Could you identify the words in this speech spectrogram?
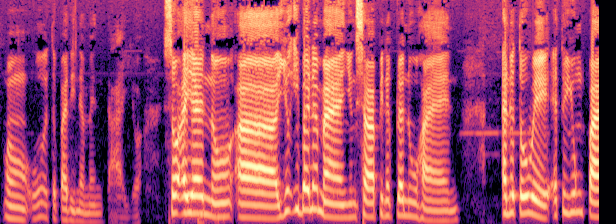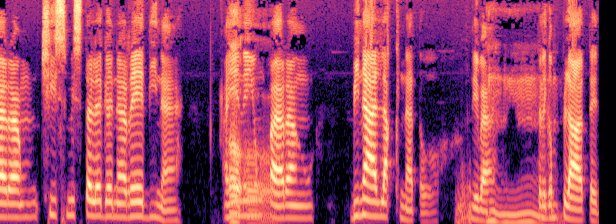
Oo, ito pa rin naman tayo. So, ayan, no. ah yung iba naman, yung sa pinagplanuhan, ano to eh, ito yung parang chismis talaga na ready na. Ayan na Oo. yung parang binalak na to. Di ba? Mm-mm. Talagang plotted.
